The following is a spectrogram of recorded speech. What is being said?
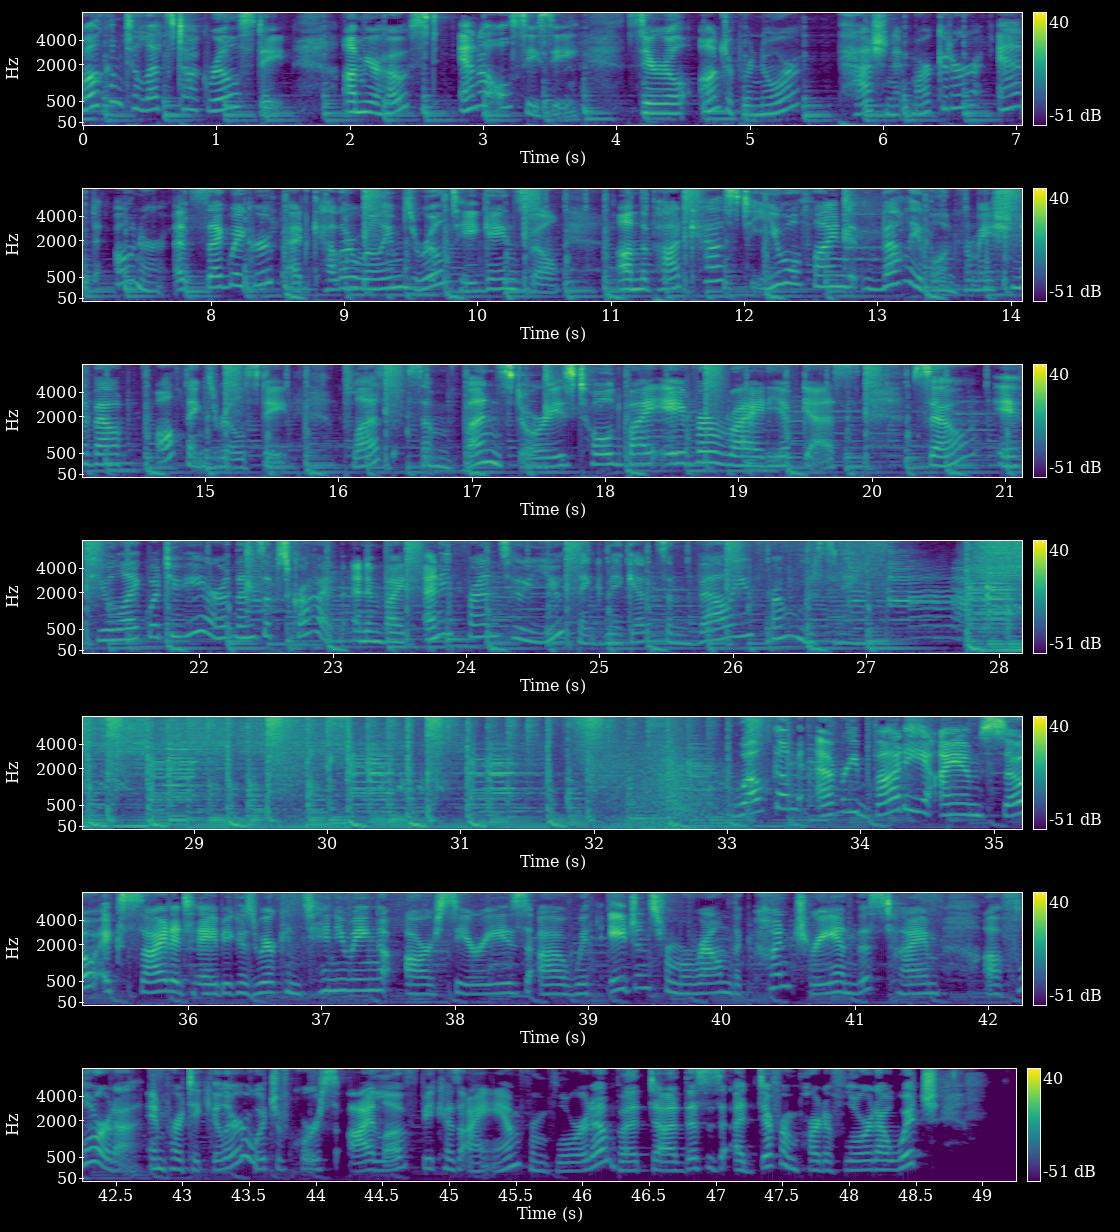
Welcome to Let's Talk Real Estate. I'm your host, Anna Olcese, serial entrepreneur, passionate marketer, and owner at Segway Group at Keller Williams Realty, Gainesville. On the podcast, you will find valuable information about all things real estate, plus some fun stories told by a variety of guests. So, if you like what you hear, then subscribe and invite any friends who you think may get some value from listening. Welcome, everybody. I am so excited today because we're continuing our series uh, with agents from around the country, and this time, uh, Florida in particular, which of course I love because I am from Florida, but uh, this is a different part of Florida, which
